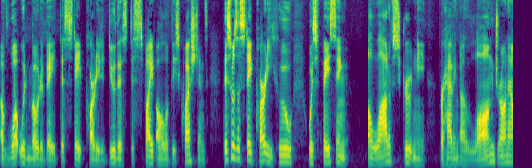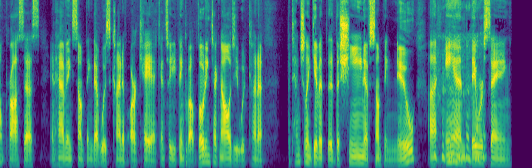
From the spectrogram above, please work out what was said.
of what would motivate this state party to do this despite all of these questions. This was a state party who was facing a lot of scrutiny for having a long drawn out process and having something that was kind of archaic. And so you think about voting technology would kind of potentially give it the, the sheen of something new. Uh, and they were saying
